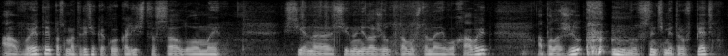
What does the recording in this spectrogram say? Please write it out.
А в этой, посмотрите, какое количество соломы. Сено сильно не ложил, потому что она его хавает, а положил в сантиметров 5 а,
